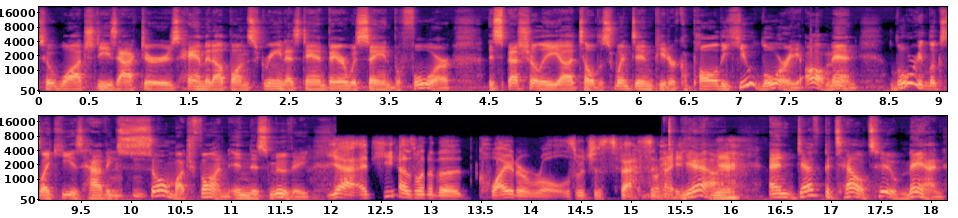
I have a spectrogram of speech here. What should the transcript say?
to watch these actors ham it up on screen, as Dan Bayer was saying before, especially uh, Tilda Swinton, Peter Capaldi, Hugh Laurie. Oh man, Laurie looks like he is having mm-hmm. so much fun in this movie. Yeah, and he has one of the quieter roles, which is fascinating. Right. Yeah. yeah. And Dev Patel too. Man,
